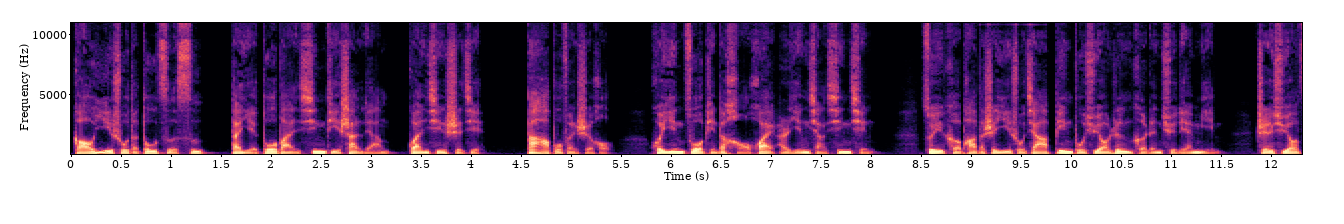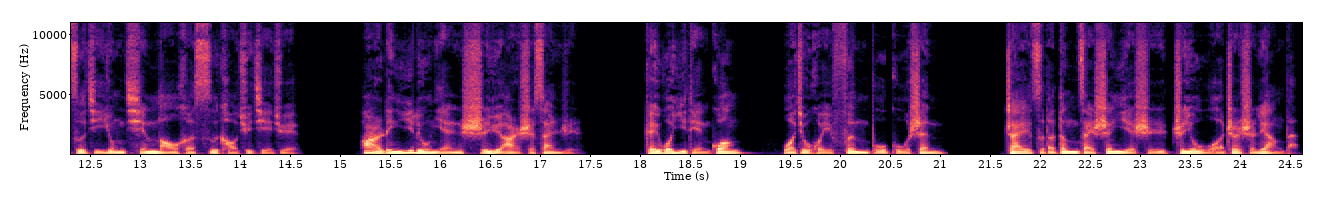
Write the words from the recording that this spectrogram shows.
搞艺术的都自私，但也多半心地善良，关心世界。大部分时候会因作品的好坏而影响心情。最可怕的是，艺术家并不需要任何人去怜悯，只需要自己用勤劳和思考去解决。二零一六年十月二十三日，给我一点光，我就会奋不顾身。寨子的灯在深夜时只有我这是亮的，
